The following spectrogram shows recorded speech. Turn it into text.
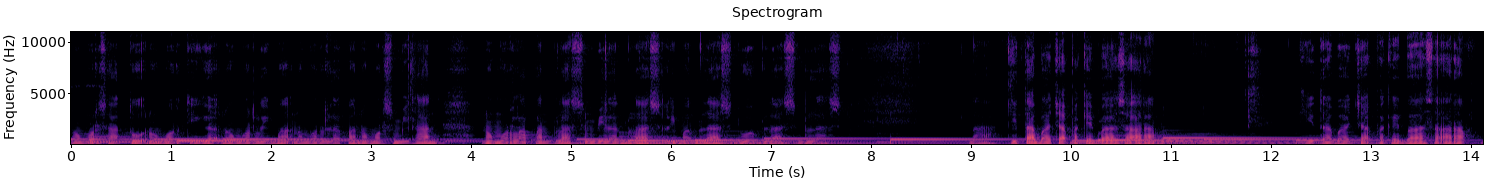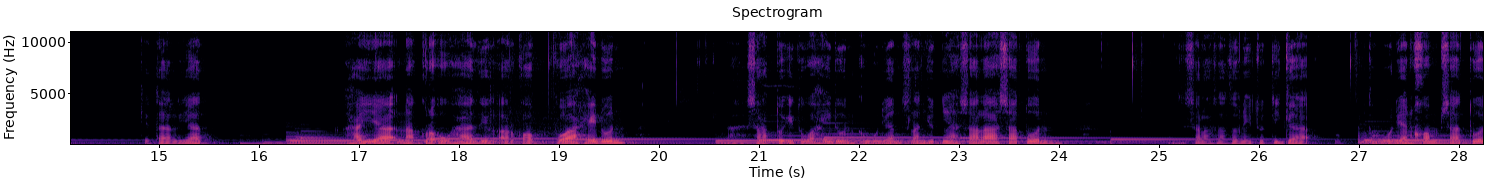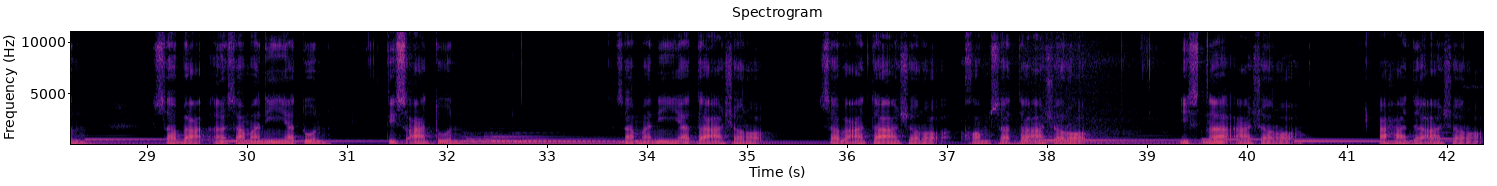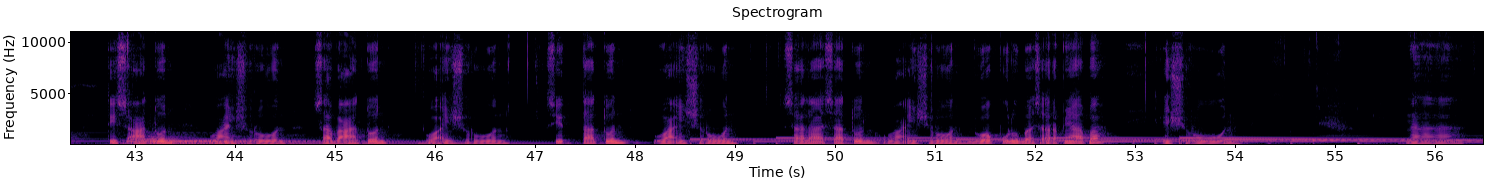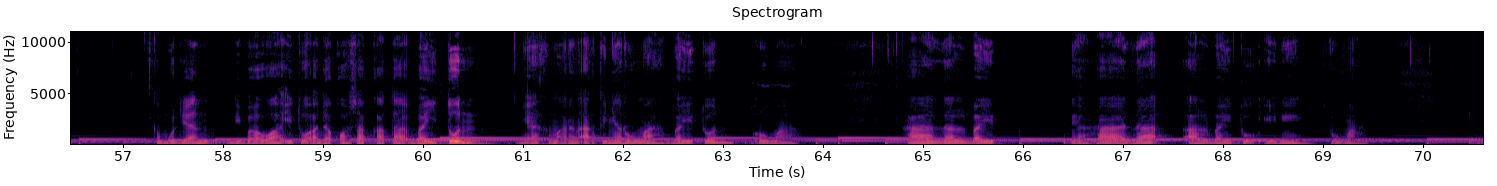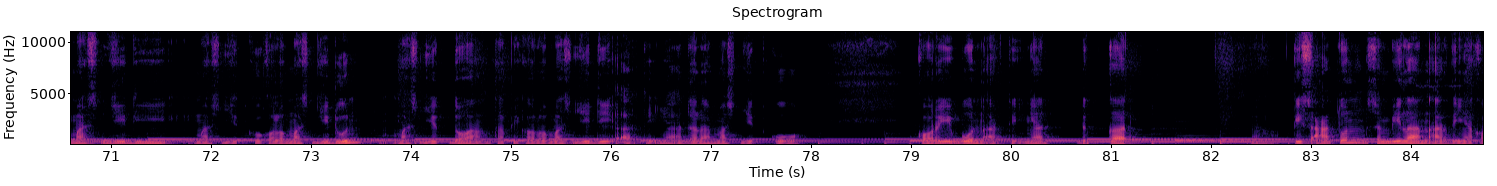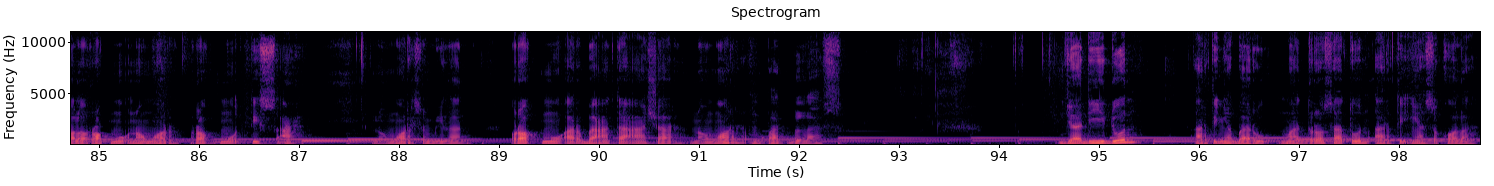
Nomor 1, nomor 3, nomor 5, nomor 8, nomor 9, nomor 18, 19, 15, 12, 11. Nah, kita baca pakai bahasa Arab. Kita baca pakai bahasa Arab. Kita lihat Hayya nakra'u hadil arqab. Wahidun. Nah, satu itu wahidun. Kemudian selanjutnya salah satun. Salah satun itu tiga. Kemudian khamsatun sab'a uh, samaniyatun tis'atun samaniyata asyara sab'ata asyara khamsata asyara isna asyara. Ahada asyara. Tis'atun wa ishrun. Sab'atun wa ishrun. Sittatun wa ishrun. Salasatun wa ishrun. 20 bahasa Arabnya apa? ishrun. Nah kemudian di bawah itu ada kosakata baitun. Ya kemarin artinya rumah. Baitun rumah. Hadal bait. Ya hada al baitu ini rumah. Masjidi masjidku. Kalau masjidun masjid doang. Tapi kalau masjidi artinya adalah masjidku. Koribun artinya dekat. Ya, tis'atun sembilan artinya kalau rokmu nomor. Rokmu tis'ah nomor 9 Rokmu arba'ata asyar nomor 14 Jadidun artinya baru Madrasatun artinya sekolah.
